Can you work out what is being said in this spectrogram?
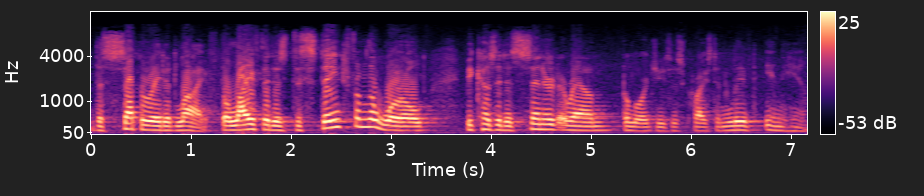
the separated life, the life that is distinct from the world because it is centered around the Lord Jesus Christ and lived in him.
